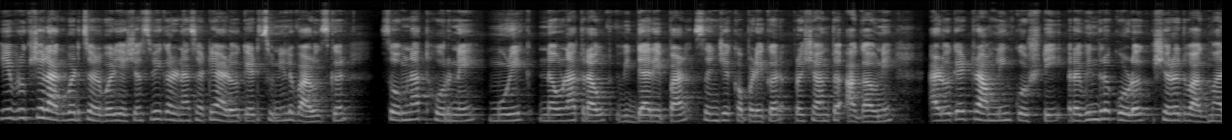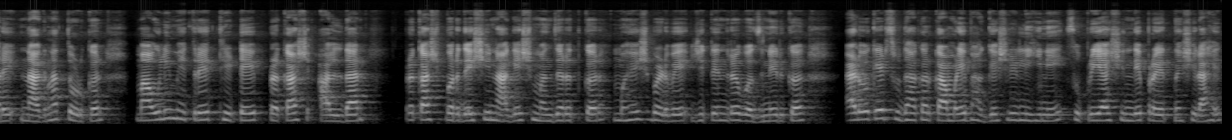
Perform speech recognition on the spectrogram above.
ही वृक्ष लागवड चळवळ यशस्वी करण्यासाठी advocate Sunil Waluskar Somnath Horne Mulik Navnath Raut Vidya Repal Sanjay Kapdekar Prashant Agawane advocate Ramling Koshti Ravindra Kodak Sharad Waghmare Nagnath Todkar Mauli Mhetre Thite Prakash Aldar Prakash Pardeshi Nagesh Manjaratkar Mahesh Badve Jitendra Wajnerkar advocate Sudhakar Kamble Bhagyashree Lihine Supriya Shinde प्रयत्नशील आहेत.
